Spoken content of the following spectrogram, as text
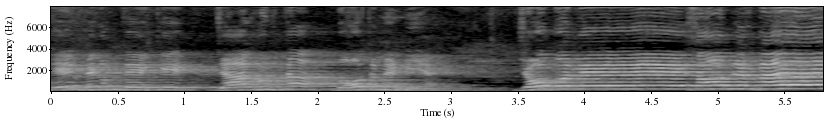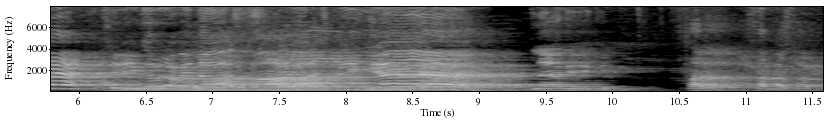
ਇਹ ਫਿਲਮ ਦੇਖ ਕੇ ਜਾਗਰੂਕਤਾ ਬਹੁਤ ਮਿਲਣੀ ਹੈ। ਜੋ ਬੋਲੇ, ਸੋ ਨਿਰਭੈ! ਸ੍ਰੀ ਗੁਰੂ ਰਵਿਦਾਸ ਮਹਾਰਾਜ ਕੀ ਜੈ। ਲੈ ਵੇਖ ਸਾਰਾ ਸਾਰਾ ਸਾਰਾ।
